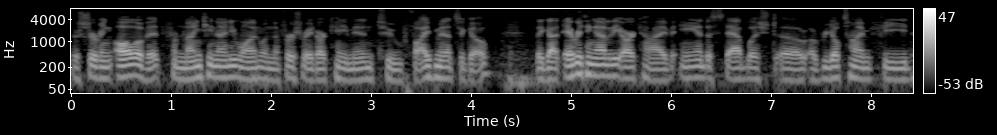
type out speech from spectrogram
They're serving all of it from 1991 when the first radar came in to five minutes ago. They got everything out of the archive and established a, a real-time feed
